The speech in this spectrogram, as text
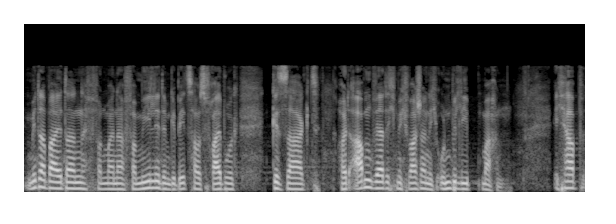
Mitarbeitern von meiner Familie, dem Gebetshaus Freiburg, gesagt, heute Abend werde ich mich wahrscheinlich unbeliebt machen. Ich habe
